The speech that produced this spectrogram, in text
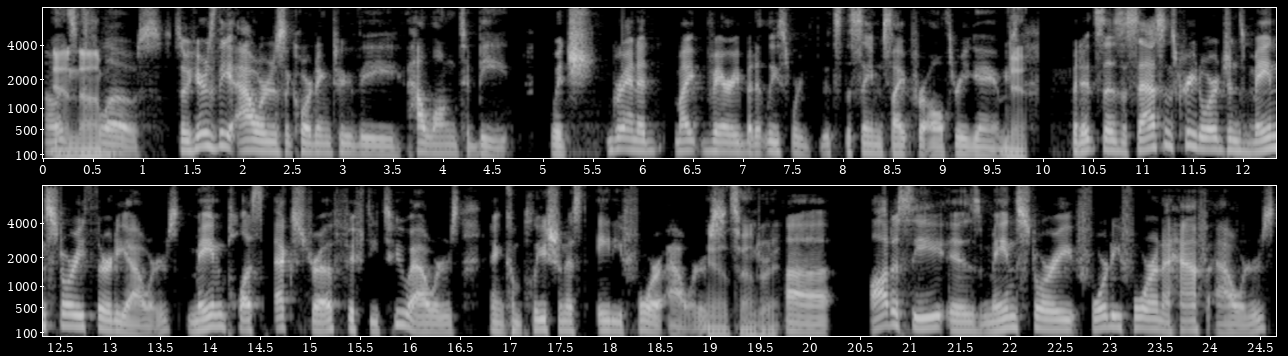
Oh, it's um, close. So here's the hours according to the how long to beat, which granted might vary, but at least we're it's the same site for all three games. Yeah. But it says Assassin's Creed Origins main story 30 hours, main plus extra 52 hours, and completionist 84 hours. Yeah, that sounds right. Uh, Odyssey is main story 44 and a half hours,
